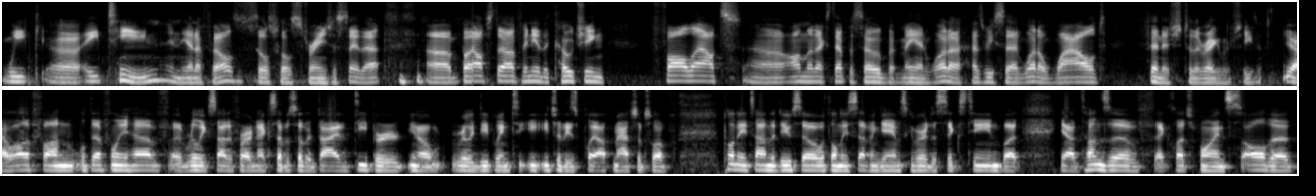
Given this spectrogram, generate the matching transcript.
week uh, 18 in the NFL. It still feels strange to say that. Uh, but off stuff, any of the coaching fallout uh, on the next episode. But man, what a, as we said, what a wild finish to the regular season. Yeah, a lot of fun. We'll definitely have uh, really excited for our next episode to dive deeper, you know, really deeply into each of these playoff matchups. We'll have plenty of time to do so with only seven games compared to 16. But yeah, tons of at clutch points, all the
